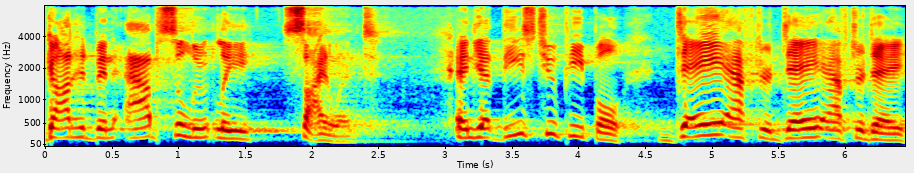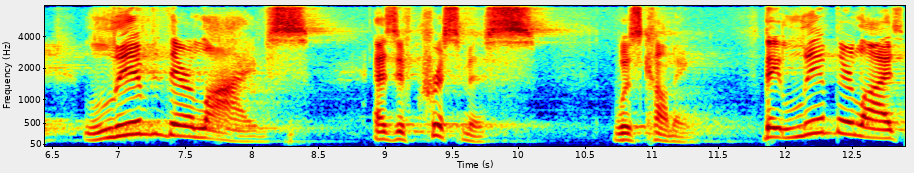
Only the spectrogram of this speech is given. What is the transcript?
God had been absolutely silent. And yet, these two people, day after day after day, lived their lives as if Christmas was coming. They lived their lives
